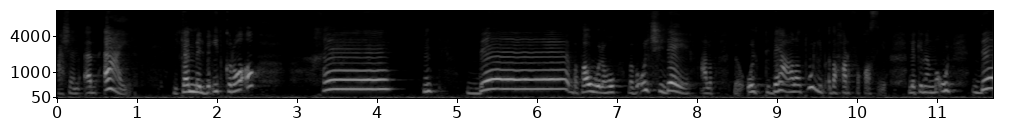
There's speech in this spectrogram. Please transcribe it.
عشان أبقى عارف. نكمل بقية قراءة. خ دا بطول أهو. ما بقولش دا على طول. لو قلت دا على طول يبقى ده حرف قصير. لكن لما أقول دا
